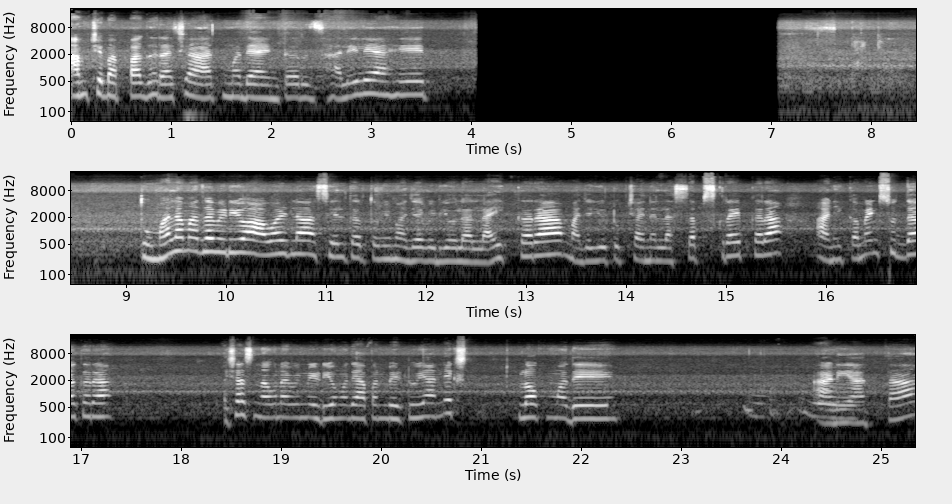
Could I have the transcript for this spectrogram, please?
आमचे बाप्पा घराच्या आतमध्ये एंटर झालेले आहेत. तुम्हाला माझा व्हिडिओ आवडला असेल तर तुम्ही माझ्या व्हिडिओला लाईक करा माझ्या यूट्यूब चॅनलला सबस्क्राईब करा आणि कमेंटसुद्धा करा. अशाच नवनवीन व्हिडिओमध्ये आपण भेटूया नेक्स्ट ब्लॉगमध्ये आणि आता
